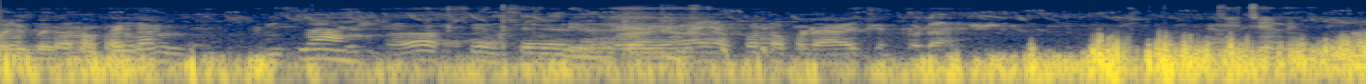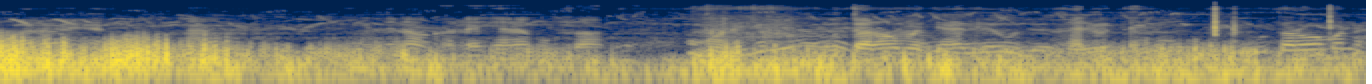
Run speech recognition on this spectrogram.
એમ બોલી. નીચે લે એનો ઘરે છે ને ગુસ્સો ઉતારવામાં ધ્યાન દેવું જોઈએ ચાલુ ઉતાર. ઉતારવામાં ને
